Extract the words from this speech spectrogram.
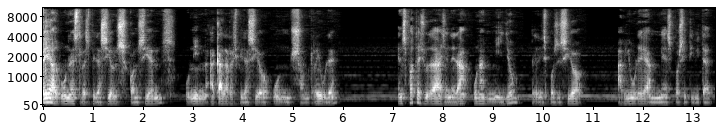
Fer algunes respiracions conscients, unint a cada respiració un somriure, ens pot ajudar a generar una millor predisposició a viure amb més positivitat.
